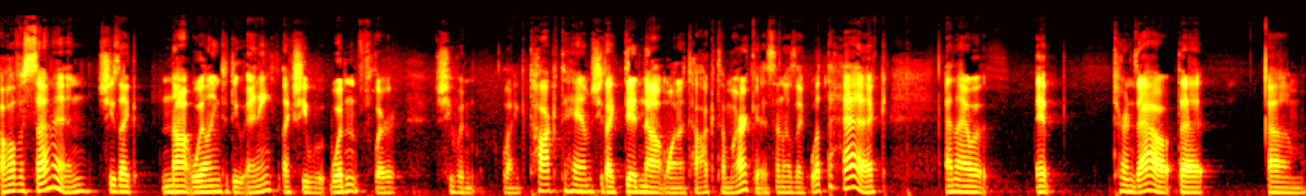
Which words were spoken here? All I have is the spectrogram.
all of a sudden, she's like not willing to do any, like she w- wouldn't flirt. She wouldn't like talk to him. She like did not want to talk to Marcus. And I was like, what the heck? And I would, it turns out that um,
